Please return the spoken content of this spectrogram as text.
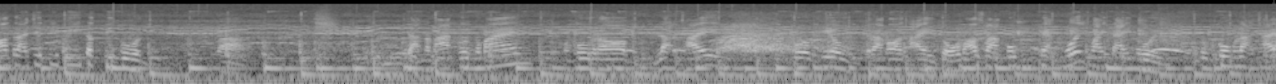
អន្តរជាតិទី2ទឹកទី4បាទយ៉ាងណាគុណខ្មែរមកគូក្រមលាក់ឆៃគូខៀវក្រាកថៃចូលមកស្វាគមន៍អ្នកមួយស្វែងដៃមួយជង្គង់លាក់ឆៃ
